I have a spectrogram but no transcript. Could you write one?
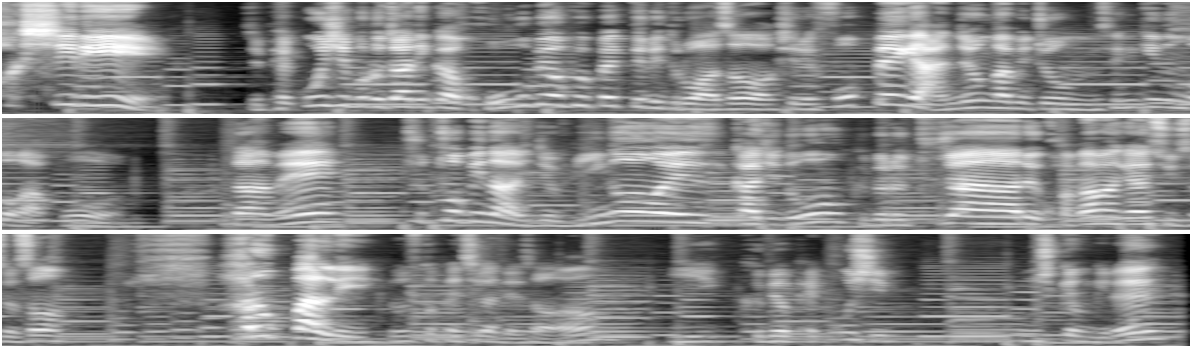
확실히 이제 190으로 짜니까 고급여 풀백들이 들어와서 확실히 4백의 안정감이 좀 생기는 것 같고 그 다음에 투톱이나 이제 윙어에까지도 급여를 투자를 과감하게 할 수 있어서 하루빨리 로스터 패치가 돼서 이 급여 190 공식 경기를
